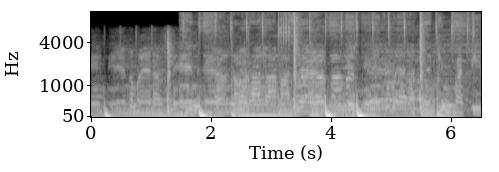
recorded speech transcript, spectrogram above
Even when I'm sitting there alone all by myself, it's different when I think you might be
